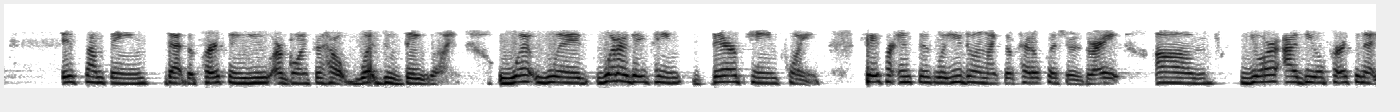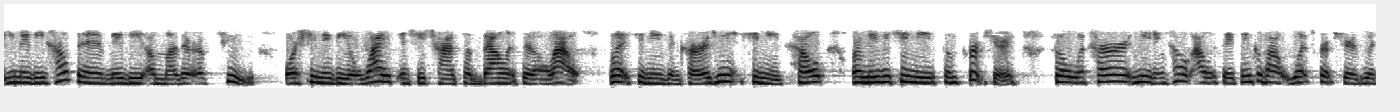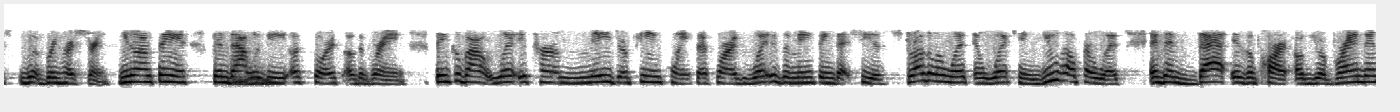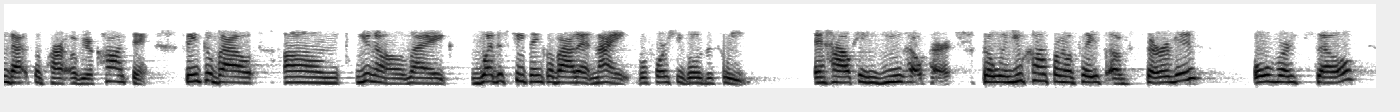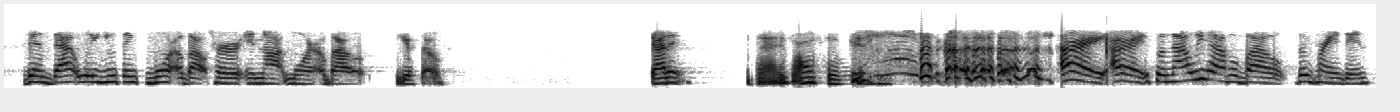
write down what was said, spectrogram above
is something that the person you are going to help, what do they want? What would, what are they pain, their pain points? Say for instance what you're doing like the pedal pushers right? Um your ideal person that you may be helping may be a mother of two or she may be a wife and she's trying to balance it all out but she needs encouragement she needs help or maybe she needs some scriptures so with her needing help, I would say think about what scriptures which would bring her strength. You know what I'm saying? Then that would be a source of the brain. Think about what is her major pain points as far as what is the main thing that she is struggling with and what can you help her with? And then that is a part of your branding. That's a part of your content. Think about, um, you know, like what does she think about at night before she goes to sleep? And how can you help her? So when you come from a place of service, over self, then that way you think more about her and not more about yourself. Got it? That is awesome. All right, all right. So now we have about the branding.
